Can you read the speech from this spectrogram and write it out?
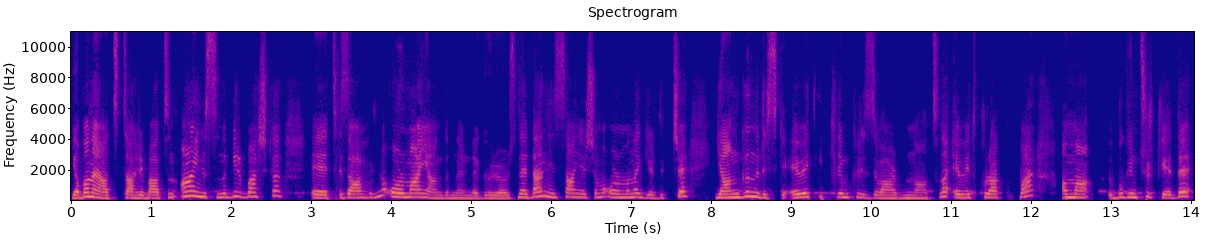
yaban hayatı tahribatının aynısını bir başka e, tezahürünü orman yangınlarında görüyoruz. Neden? İnsan yaşamı ormana girdikçe yangın riski, evet iklim krizi var bunun altında, evet kuraklık var ama bugün Türkiye'de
